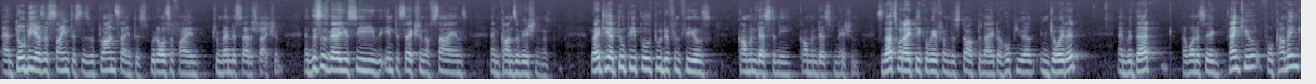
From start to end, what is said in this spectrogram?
and Toby, as a scientist, as a plant scientist, would also find tremendous satisfaction. And this is where you see the intersection of science and conservation. Right here, two people, two different fields, common destiny, common destination. So that's what I take away from this talk tonight. I hope you have enjoyed it. And with that, I want to say thank you for coming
